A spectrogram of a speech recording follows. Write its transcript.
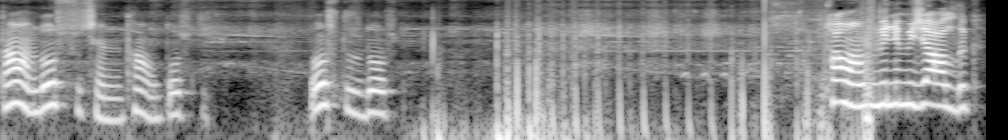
Tamam dostuz senin. Tamam dostuz. Dostuz dost. Tamam winimizi aldık.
